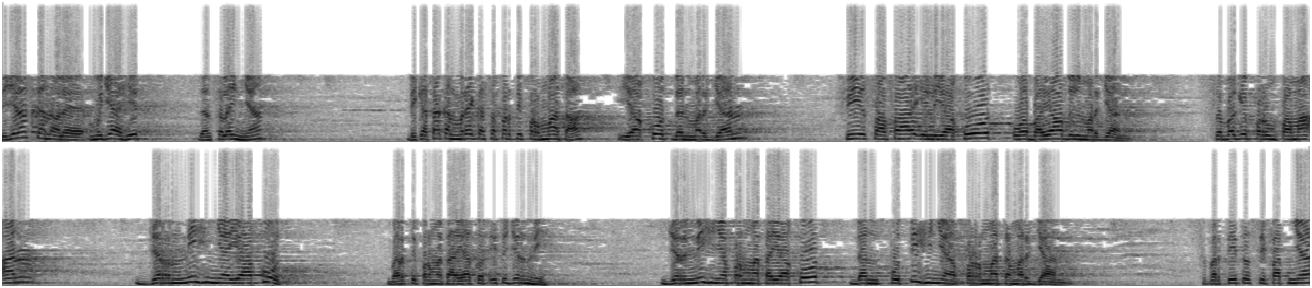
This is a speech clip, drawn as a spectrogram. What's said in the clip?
Dijelaskan oleh Mujahid dan selainnya dikatakan mereka seperti permata yakut dan marjan fi safail yakut wa bayadil marjan. Sebagai perumpamaan jernihnya yakut. Berarti permata yakut itu jernih. Jernihnya permata yakut dan putihnya permata marjan. Seperti itu sifatnya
